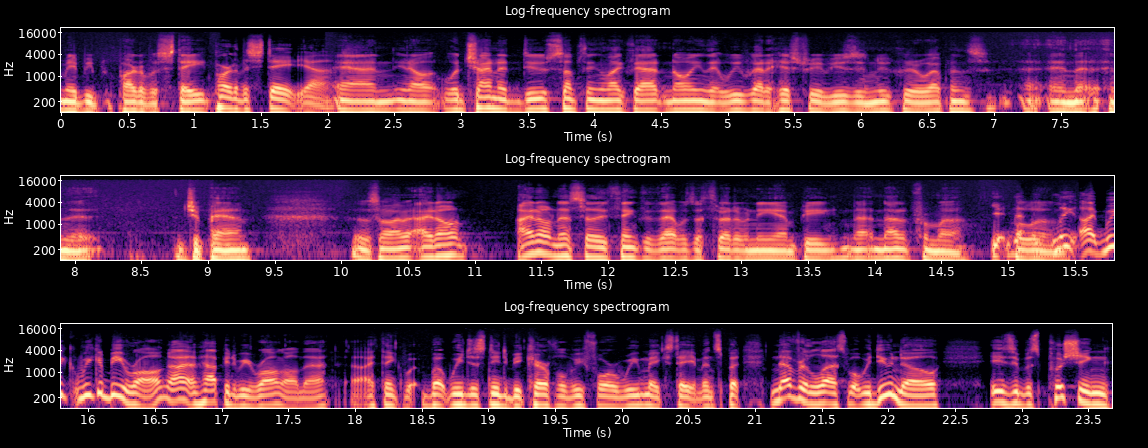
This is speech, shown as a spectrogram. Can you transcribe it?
maybe part of a state. Part of a state, yeah. And you know, would China do something like that, knowing that we've got a history of using nuclear weapons in the in the Japan? So I, I don't I don't necessarily think that that was a threat of an EMP, not, not from a Yeah, balloon. I- we, we could be wrong. I'm happy to be wrong on that. I think, but we just need to be careful before we make statements. But nevertheless, what we do know is it was pushing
